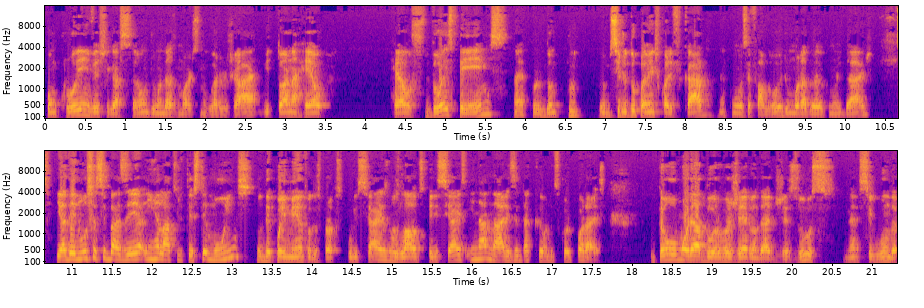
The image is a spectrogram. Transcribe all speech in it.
conclui a investigação de uma das mortes no Guarujá e torna réu réus dois PMs, né, por, homicídio duplamente qualificado, né, como você falou, de um morador da comunidade. E a denúncia se baseia em relatos de testemunhas, no depoimento dos próprios policiais, nos laudos periciais e na análise da câmara dos corporais. Então, o morador Rogério Andrade Jesus, né, segundo a,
